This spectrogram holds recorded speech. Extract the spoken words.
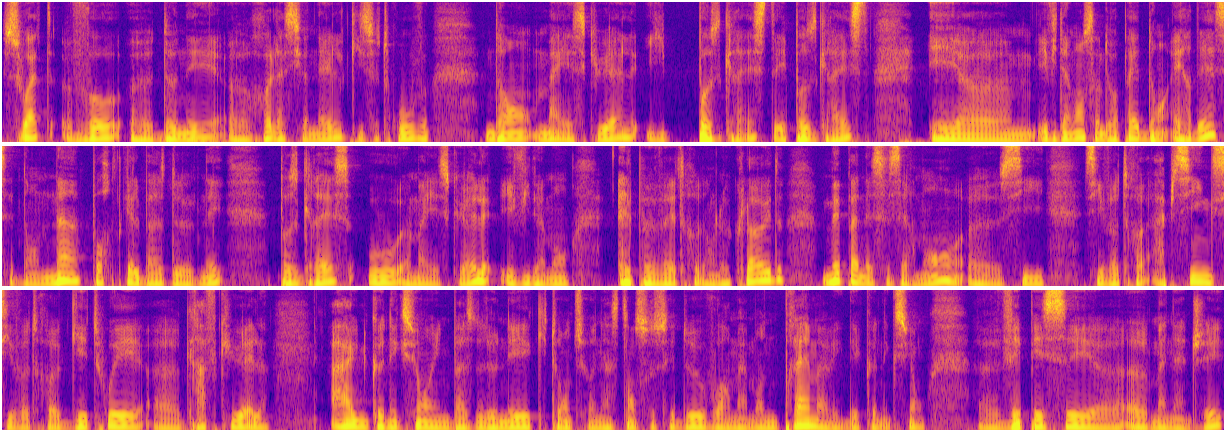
soit vos euh, données euh, relationnelles qui se trouvent dans MySQL. Postgres et Postgres. Et évidemment, ça ne doit pas être dans RDS, c'est dans n'importe quelle base de données, Postgres ou MySQL. Évidemment, elles peuvent être dans le cloud, mais pas nécessairement. si, si votre AppSync, si votre gateway GraphQL a une connexion à une base de données qui tourne sur une instance EC2, voire même on-prem avec des connexions euh, VPC euh, euh, managées,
